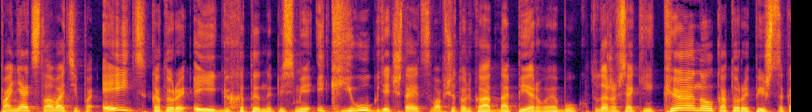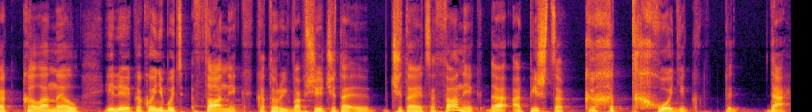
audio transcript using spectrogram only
понять слова типа AIDS, которые AGHT на письме, и Q, где читается вообще только одна первая буква. Тут даже всякие Colonel, который пишется как колонел, или какой-нибудь Thonic, который вообще чита читается Thonic, да, а пишется Кхтходик. Да,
